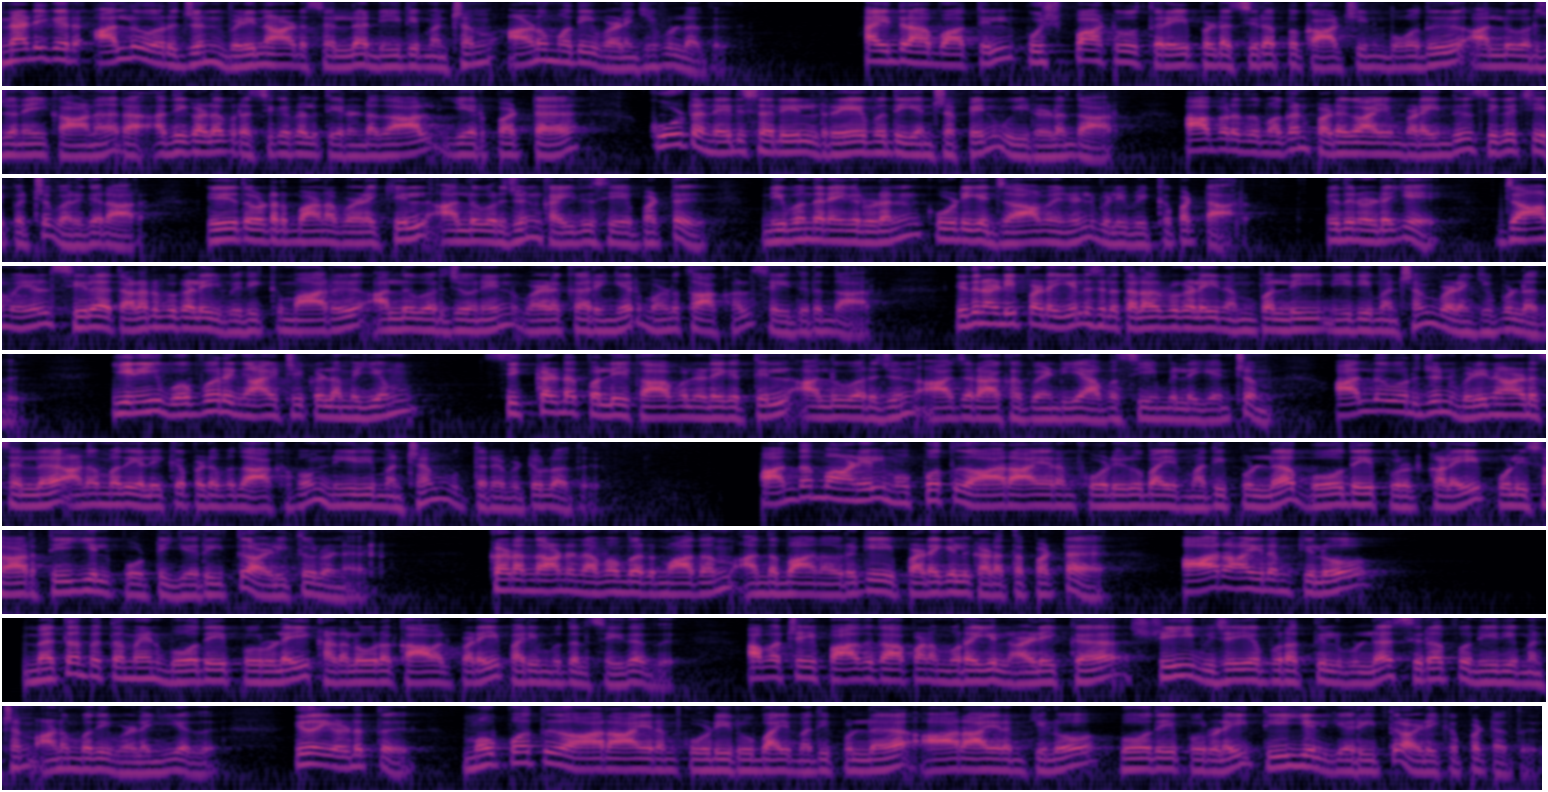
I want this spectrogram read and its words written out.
நடிகர் அல்லு அர்ஜுன் வெளிநாடு செல்ல நீதிமன்றம் அனுமதி வழங்கியுள்ளது. ஹைதராபாத்தில் புஷ்பா டூ திரைப்பட சிறப்பு காட்சியின் போது அல்லு அர்ஜுனை காண ர- அதிகளவு ரசிகர்கள் திரண்டதால் ஏற்பட்ட கூட்ட நெரிசலில் ரேவதி என்ற பெண் உயிரிழந்தார். அவரது மகன் படுகாயமடைந்து சிகிச்சை பெற்று வருகிறார். இது தொடர்பான வழக்கில் அல்லு அர்ஜுன் கைது செய்யப்பட்டு நிபந்தனைகளுடன் கூடிய ஜாமீனில் விடுவிக்கப்பட்டார். இதனிடையே ஜாமீனில் சில தளர்வுகளை விதிக்குமாறு அல்லு அர்ஜுனின் வழக்கறிஞர் மனு தாக்கல் செய்திருந்தார். இதன் அடிப்படையில் சில தளர்வுகளை நம்பள்ளி நீதிமன்றம் வழங்கியுள்ளது. இனி ஒவ்வொரு ஞாயிற்றுக்கிழமையும் சிக்கடப்பள்ளி காவல் நிலையத்தில் அல்லு அர்ஜுன் ஆஜராக வேண்டிய அவசியமில்லை என்றும் அல்லு அர்ஜுன் வெளிநாடு செல்ல அனுமதி அளிக்கப்படுவதாகவும் நீதிமன்றம் உத்தரவிட்டுள்ளது. அந்தமானில் முப்பத்து ஆறாயிரம் கோடி ரூபாய் மதிப்புள்ள போதைப் பொருட்களை போலீசார் தீயில் போட்டு எரித்து அழித்துள்ளனர். கடந்த ஆண்டு நவம்பர் மாதம் அந்தமான் அருகே படகில் கடத்தப்பட்ட ஆறாயிரம் கிலோ மெத்தமெத்தமைன் போதைப் பொருளை கடலோர காவல்படை பறிமுதல் செய்தது. அவற்றை பாதுகாப்பான முறையில் அழிக்க ஸ்ரீ விஜயபுரத்தில் உள்ள சிறப்பு நீதிமன்றம் அனுமதி வழங்கியது. இதையடுத்து முப்பத்து ஆறாயிரம் கோடி ரூபாய் மதிப்புள்ள ஆறாயிரம் கிலோ போதைப் பொருளை தீயில் எரித்து அழிக்கப்பட்டது.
